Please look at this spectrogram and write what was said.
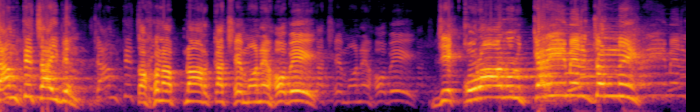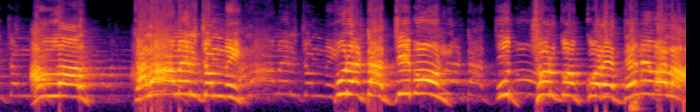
জানতে চাইবেন, তখন আপনার কাছে মনে হবে যে কোরআনুল করিমের জন্য, আল্লাহর কালামের জন্য পুরাটা জীবন উৎসর্গ করে দেনেওয়ালা,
